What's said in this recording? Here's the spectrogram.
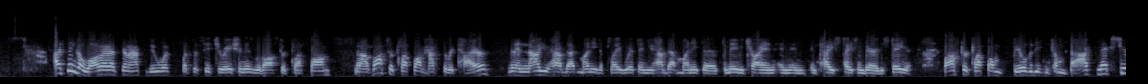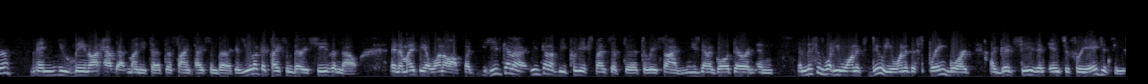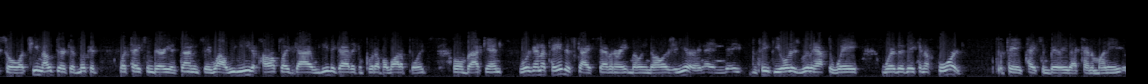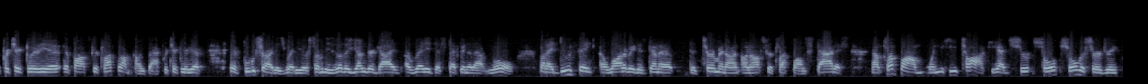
I think a lot of that's going to have to do with what the situation is with Oscar Klefbom. Now, if Oscar Klefbom has to retire, then now you have that money to play with, and you have that money to, to maybe try and, and, entice Tyson Barrie to stay here. If Oscar Klefbom feels that he can come back next year, then you may not have that money to, to sign Tyson Barrie. Because you look at Tyson Barrie's season now, and it might be a one-off, but he's gonna he's gonna be pretty expensive to to re-sign. He's gonna go out there and and and this is what he wanted to do. He wanted to springboard a good season into free agency. So a team out there could look at what Tyson Barrie has done and say, "Wow, we need a power play guy. We need a guy that can put up a lot of points on back end." We're going to pay this guy seven or eight million dollars a year, and and they, I think the owners really have to weigh whether they can afford to pay Tyson Barrie that kind of money, particularly if Oscar Klefbom comes back, particularly if, if Bouchard is ready or some of these other younger guys are ready to step into that role. But I do think a lot of it is going to determine on, on Oscar Klefbom's status. Now, Klefbom, when he talked, he had sh- shoulder surgery.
